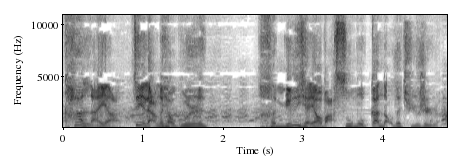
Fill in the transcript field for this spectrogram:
看来呀，这两个小姑娘很明显要把苏木干倒的趋势啊！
